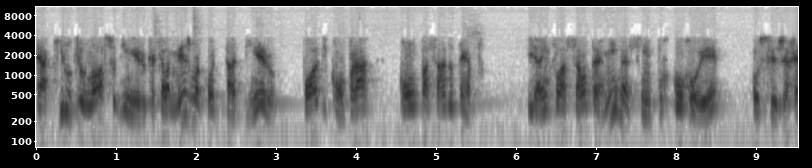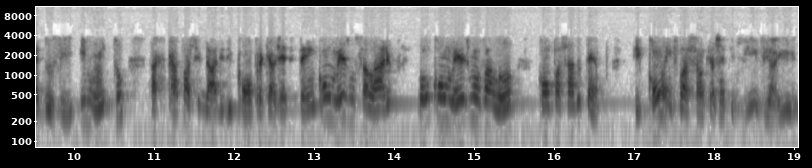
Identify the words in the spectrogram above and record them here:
é aquilo que o nosso dinheiro, que aquela mesma quantidade de dinheiro, pode comprar com o passar do tempo. E a inflação termina, assim, por corroer, ou seja, reduzir e muito a capacidade de compra que a gente tem com o mesmo salário ou com o mesmo valor com o passar do tempo. E com a inflação que a gente vive aí,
